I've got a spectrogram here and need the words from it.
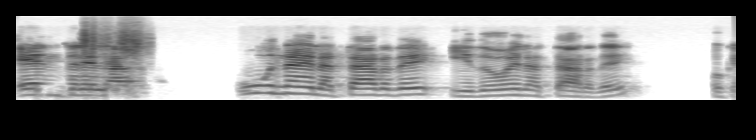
entre las una de la tarde y dos de la tarde, ¿ok?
